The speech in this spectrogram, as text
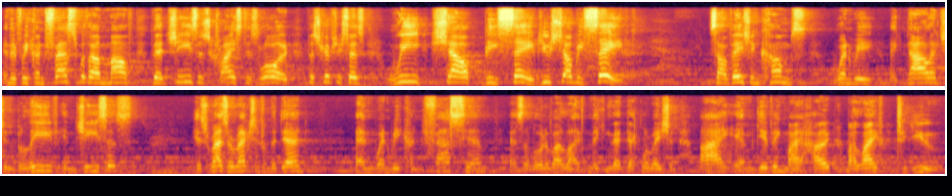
and if we confess with our mouth that Jesus Christ is Lord, the scripture says, we shall be saved. You shall be saved. Salvation comes when we acknowledge and believe in Jesus, his resurrection from the dead, and when we confess him as the Lord of our life, making that declaration I am giving my heart, my life to you.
